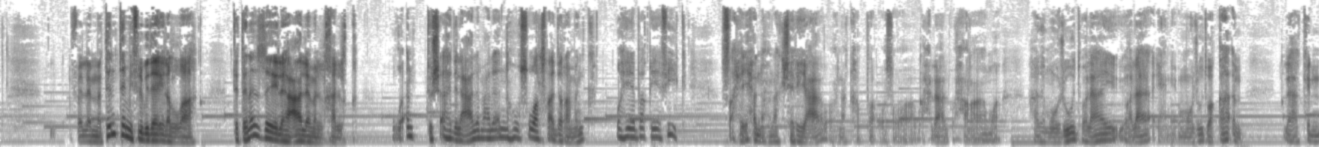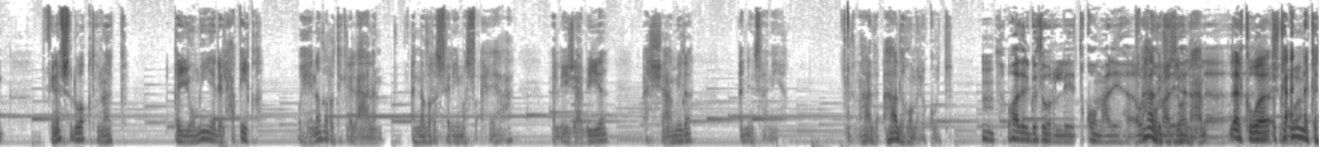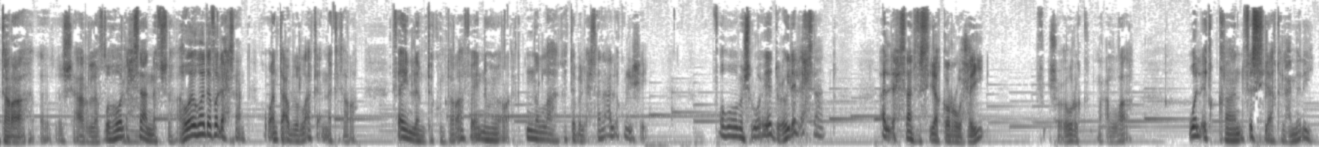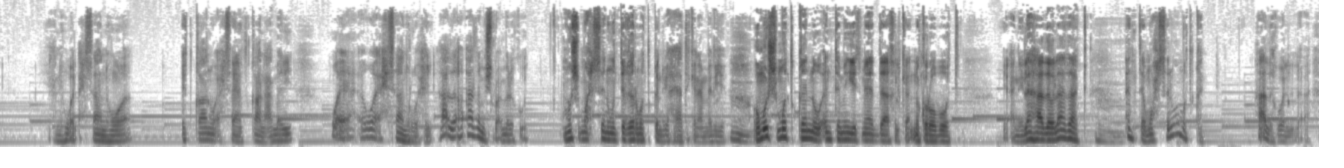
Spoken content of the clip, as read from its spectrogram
فلما تنتمي في البداية إلى الله تتنزل إلى عالم الخلق وأنت تشاهد العالم على أنه صور صادرة منك وهي باقية فيك. صحيح أن هناك شريعة وهناك خطأ وصواب وحلال وحرام وهذا موجود ولا ولا يعني موجود وقائم. لكن في نفس الوقت هناك قيومية للحقيقة. وهي نظرتك للعالم. النظرة السليمة الصحيحة الإيجابية الشاملة الإنسانية. هذا هذا هو ملكوت. مم. وهذه الجذور اللي تقوم عليها أو تقوم عليها نعم. لذلك هو. كأنك تراه. الشعار اللفظ هو الإحسان نفسه. هو هدف الإحسان. هو أنت عبد الله كأنك تراه. فإن لم تكن تراه فإنه يراك. إن الله كتب الإحسان على كل شيء. فهو مشروع يدعو إلى الإحسان. الإحسان في السياق الروحي في شعورك مع الله. والإتقان في السياق العملي. يعني هو الإحسان هو إتقان وإحسان إتقان عملي وإ- وإحسان روحي. هذا هذا مشروع ملكوت. مش محسن وأنت غير متقن في حياتك العملية. مم. ومش متقن وأنت ميت من الداخل كأنك روبوت. يعني لا هذا ولا ذاك. مم. أنت محسن ومتقن. هذا هو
